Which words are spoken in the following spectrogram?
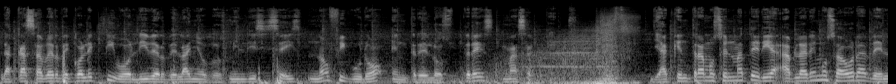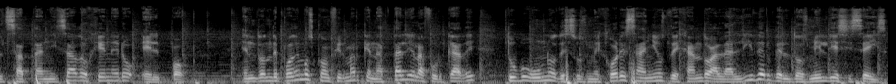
La Casa Verde Colectivo, líder del año 2016, no figuró entre los tres más activos. Ya que entramos en materia, hablaremos ahora del satanizado género el pop, en donde podemos confirmar que Natalia Lafourcade tuvo uno de sus mejores años dejando a la líder del 2016,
